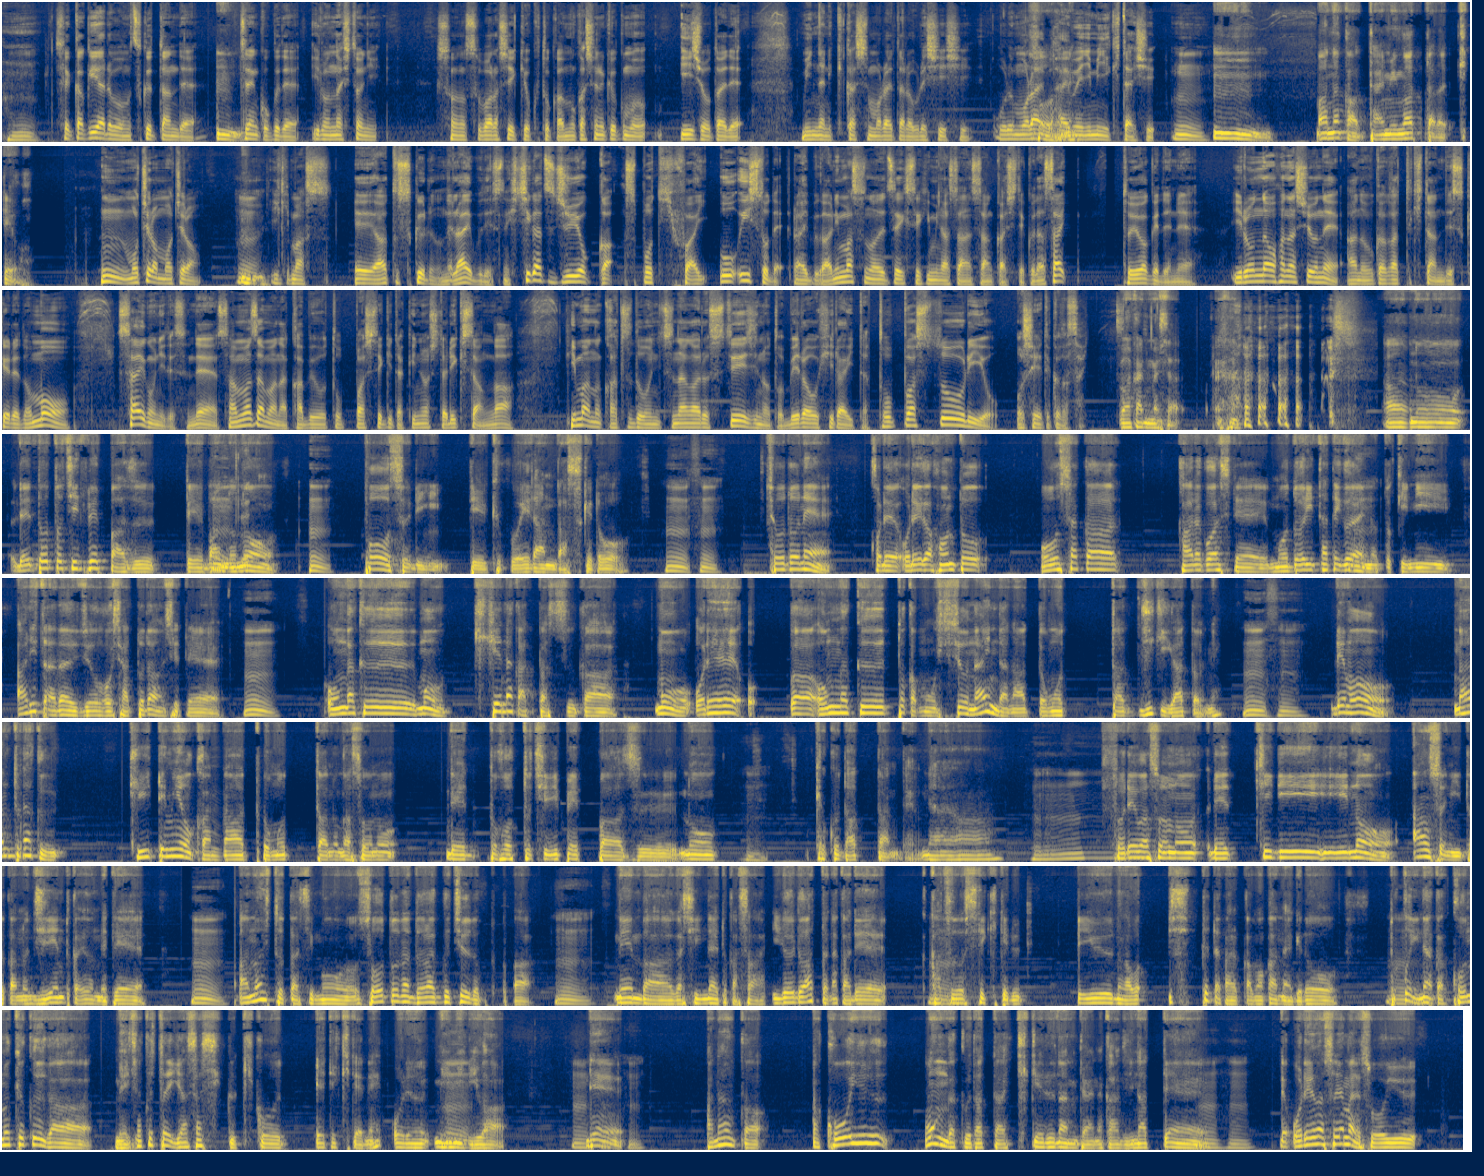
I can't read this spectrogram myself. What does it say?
せっかくいいアルバム作ったんで、うん。全国でいろんな人にその素晴らしい曲とか昔の曲もいい状態でみんなに聴かせてもらえたら嬉しいし俺もライブ早めに見に行きたいし。う,、ん。うん。まあなんかタイミングあったら来てよ。うんもちろんもちろんうん、行きますえーアートスクールのね、ライブですね。7月14日、Spotify をイーストでライブがありますので、ぜひぜひ皆さん参加してください。というわけでね、いろんなお話をね、あの、伺ってきたんですけれども、最後にですね、様々な壁を突破してきた木下力さんが、今の活動につながるステージの扉を開いた突破ストーリーを教えてください。わかりました。あの、レッドホットチリペッパーズっていうバンドの、うん。ポースリンっていう曲を選んだっすけど、うん、うん。ちょうどね、これ俺が本当大阪体壊して戻りたてぐらいの時に、ありとあらゆる情報をシャットダウンしてて、うん。音楽もう聴けなかったっつうか、もう俺は音楽とかもう必要ないんだなって思った時期があったのね。うん。うん。でも、なんとなく聞いてみようかなと思ったのが、その、レッドホットチリペッパーズの曲だったんだよね。うん。それはその、レッチリのアンソニーとかの自伝とか読んでて、うん。あの人たちも相当なドラッグ中毒とか、うん。メンバーが死んだりとかさ、いろいろあった中で活動してきてるっていうのが知ってたからかもわかんないけど、特になんかこの曲がめちゃくちゃ優しく聞こえてきてね、俺の耳には。うんでうんあ、なんか、あ、こういう音楽だったら聴けるなみたいな感じになって、うん。うん。で、俺はそれまでそういう、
